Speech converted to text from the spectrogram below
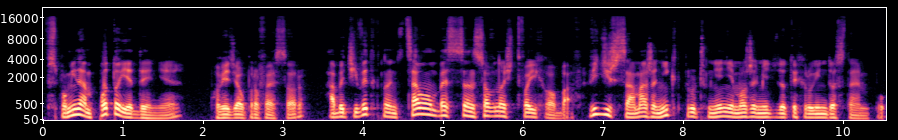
Wspominam po to jedynie, powiedział profesor, aby ci wytknąć całą bezsensowność twoich obaw. Widzisz sama, że nikt prócz mnie nie może mieć do tych ruin dostępu.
